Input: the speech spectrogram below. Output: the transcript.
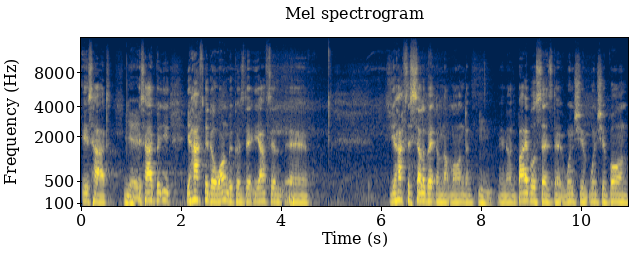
it's hard. Yeah. It's hard, but you you have to go on because the, you have to uh, you have to celebrate them, not mourn them. Mm. You know, the Bible says that once you once you're born,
